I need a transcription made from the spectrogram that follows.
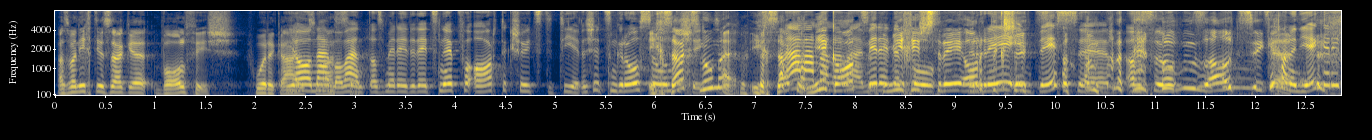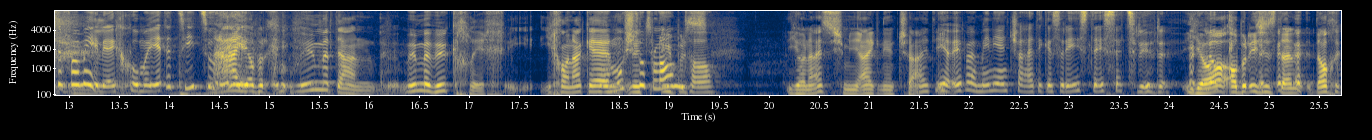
Also wenn ich dir sage, Walfisch, hure geil Ja, nein. Moment. Also wir reden jetzt nicht von artengeschützten Tieren. Das ist jetzt ein grosser Ich sag's Unterschied. nur. Ich sag's nur. nein, Mir nein, nein, geht's. Für mich ist das Reh Reh im artengeschützt. Also, Auf dem Salzigen. ich habe einen Jäger in der Familie. Ich komme jederzeit zu Reh. Nein, aber müssen wir dann? Müssen wir wirklich? Ich, ich kann auch gerne ja, musst du blond übers- haben? Ja, nein, es ist meine eigene Entscheidung. Ja, eben, meine Entscheidung, ein Rehsdessert zu rühren. Ja, aber ist es dann, nachher,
